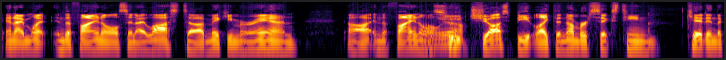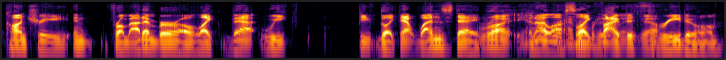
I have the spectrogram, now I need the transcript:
and I went in the finals and I lost to Mickey Moran uh, in the finals, Oh, yeah. who just beat like the number 16 kid in the country in from Edinboro like that week, be, like that Wednesday Right. Yeah, and I, remember- lost like five name, to yeah. three to him.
